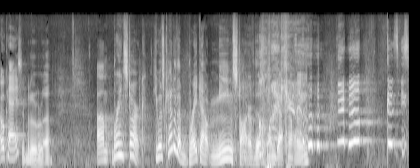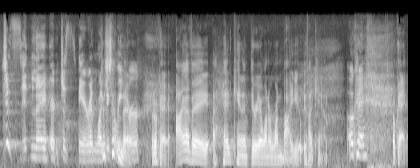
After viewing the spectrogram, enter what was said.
Okay. Blah, blah, blah. Um, Bran Stark. He was kind of the breakout meme star of this one, definitely. Because he's just sitting there, just staring like Just a creeper. there. But okay, I have a, a headcanon theory I want to run by you, if I can. Okay. Okay,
